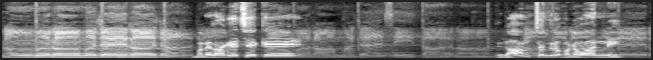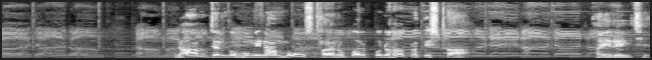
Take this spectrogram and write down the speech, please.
રામ રામ જય રાજા મને લાગે છે કે રામચંદ્ર ભગવાનની રામ જન્મભૂમિના મૂળ સ્થાન ઉપર પુનઃ પ્રતિષ્ઠા થઈ રહી છે.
